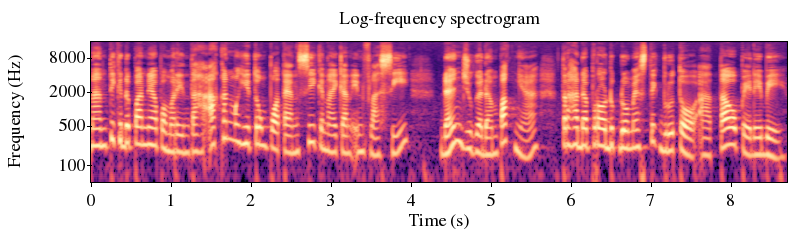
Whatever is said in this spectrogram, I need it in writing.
nanti ke depannya pemerintah akan menghitung potensi kenaikan inflasi, dan juga dampaknya terhadap produk domestik bruto atau PDB.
